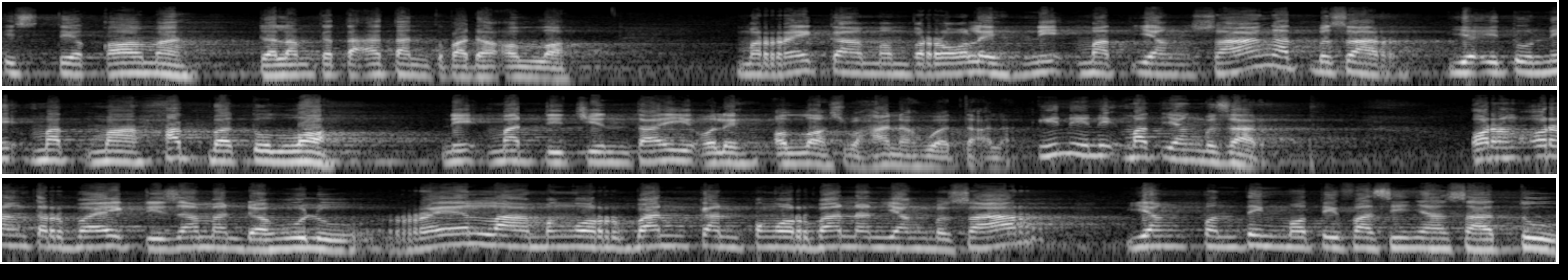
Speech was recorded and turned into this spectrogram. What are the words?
istiqamah dalam ketaatan kepada Allah. Mereka memperoleh nikmat yang sangat besar yaitu nikmat mahabbatullah, nikmat dicintai oleh Allah Subhanahu wa taala. Ini nikmat yang besar. Orang-orang terbaik di zaman dahulu rela mengorbankan pengorbanan yang besar, yang penting motivasinya satu,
